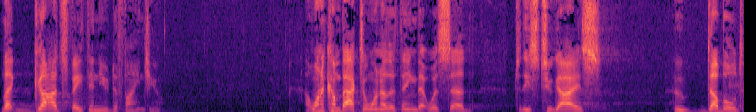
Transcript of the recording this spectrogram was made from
Let God's faith in you define you. I want to come back to one other thing that was said to these two guys who doubled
